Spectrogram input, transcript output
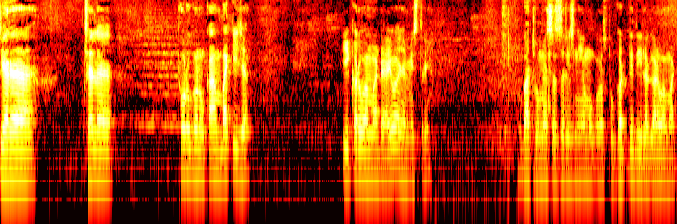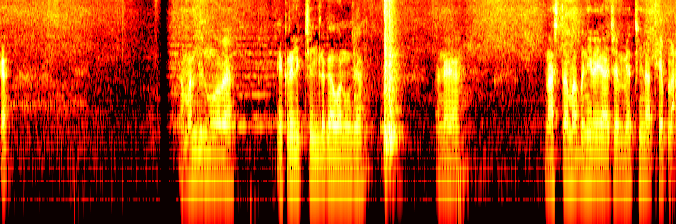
અત્યારે છેલ્લે થોડું ઘણું કામ બાકી છે. એ કરવા માટે આવ્યા છે મિસ્ત્રી. બાથરૂમ એસેસરીઝની અમુક વસ્તુ ઘટતી હતી લગાડવા માટે. આ મંદિરનું હવે એક્રેલિક છે એ લગાવવાનું છે. અને નાસ્તામાં બની રહ્યા છે મેથીના થેપલા.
